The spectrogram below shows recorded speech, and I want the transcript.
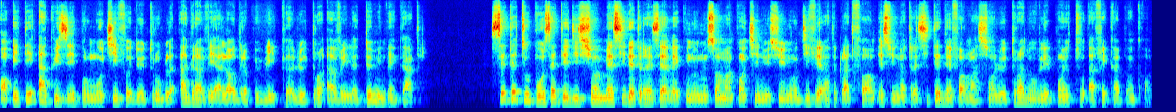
ont été accusés pour motif de troubles aggravés à l'ordre public le 3 avril 2024. C'était tout pour cette édition. Merci d'être resté avec nous. Nous sommes en continu sur nos différentes plateformes et sur notre site d'information le www.toutafrica.com.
